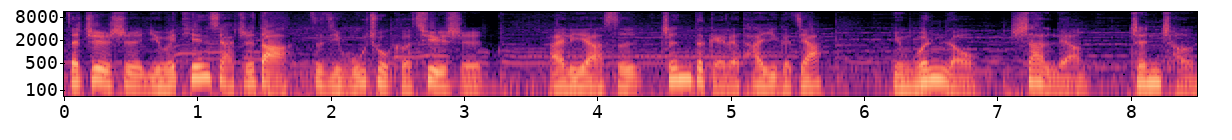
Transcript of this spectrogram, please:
在智士以为天下之大，自己无处可去时，艾利亚斯真的给了他一个家，用温柔、善良、真诚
